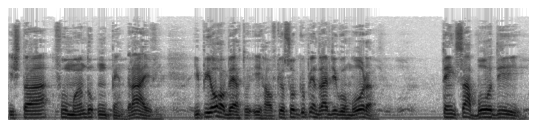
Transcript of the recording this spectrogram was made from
está fumando um pendrive. E pior, Roberto e Ralph, que eu soube que o pendrive de Igor Moura tem sabor de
